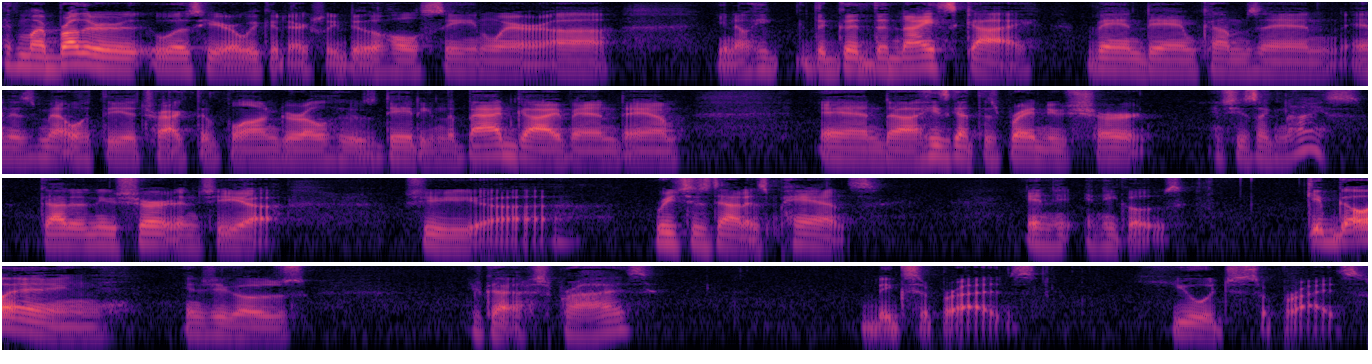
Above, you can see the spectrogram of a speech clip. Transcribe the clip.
If my brother was here, we could actually do the whole scene where, uh, you know, he, the good, the nice guy Van Damme comes in and is met with the attractive blonde girl who's dating the bad guy Van Damme, and uh, he's got this brand new shirt, and she's like, "Nice, got a new shirt," and she uh, she uh, reaches down his pants, and and he goes, "Keep going," and she goes, "You've got a surprise." Big surprise. Huge surprise.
